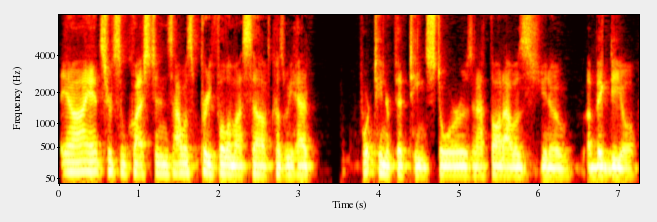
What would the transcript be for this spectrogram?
you know, I answered some questions. I was pretty full of myself because we had 14 or 15 stores and I thought I was, you know, a big deal.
